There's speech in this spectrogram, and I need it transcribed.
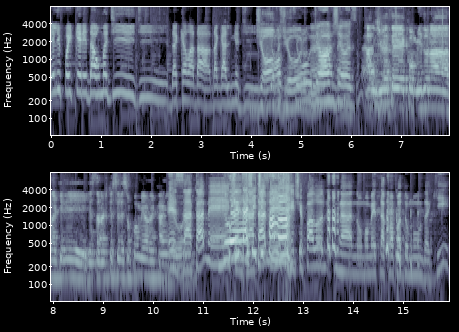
Ele foi querer dar uma de. de daquela da, da galinha de. De ovos de ouro, né? De lá, ovos de né? ouro. Isso mesmo. Ah, ele devia ter comido na, naquele restaurante que a seleção comeu, né, carne de ouro. Exatamente. Foi o que a gente exatamente. falou. A gente falou na- no momento da Copa do Mundo aqui.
